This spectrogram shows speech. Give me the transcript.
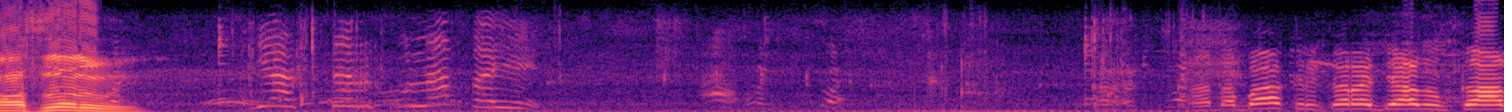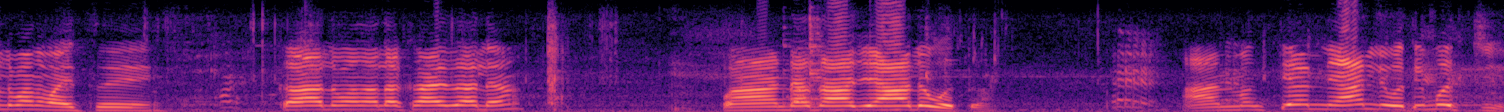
असं झालं होय ट्रॅक्टर कुणाचा आहे आता भाकरी करायची अजून काल बनवायचंय. काल बनाला काय झालं? पांडा दाजे आलं होतं. आणि मग त्यांनी आणली होती मच्छी.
